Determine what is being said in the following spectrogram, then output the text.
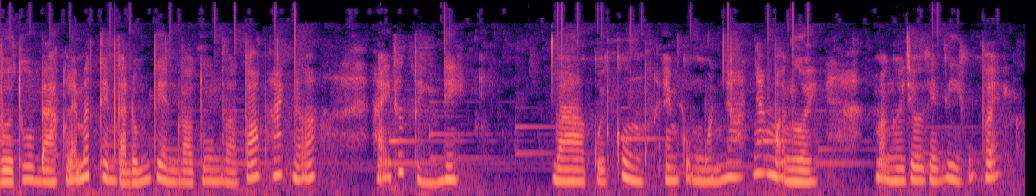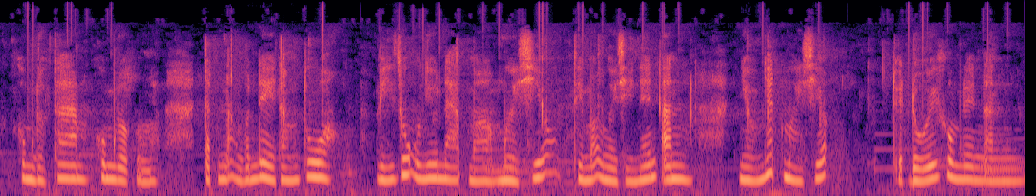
vừa thua bạc lại mất thêm cả đống tiền vào tun và top hack nữa. Hãy thức tỉnh đi. Và cuối cùng, em cũng muốn nhắc mọi người. Mọi người chơi cái gì cũng vậy, không được tham, không được đặt nặng vấn đề thắng thua. Ví dụ như nạp mà 10 triệu thì mọi người chỉ nên ăn nhiều nhất 10 triệu. Tuyệt đối không nên ăn,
